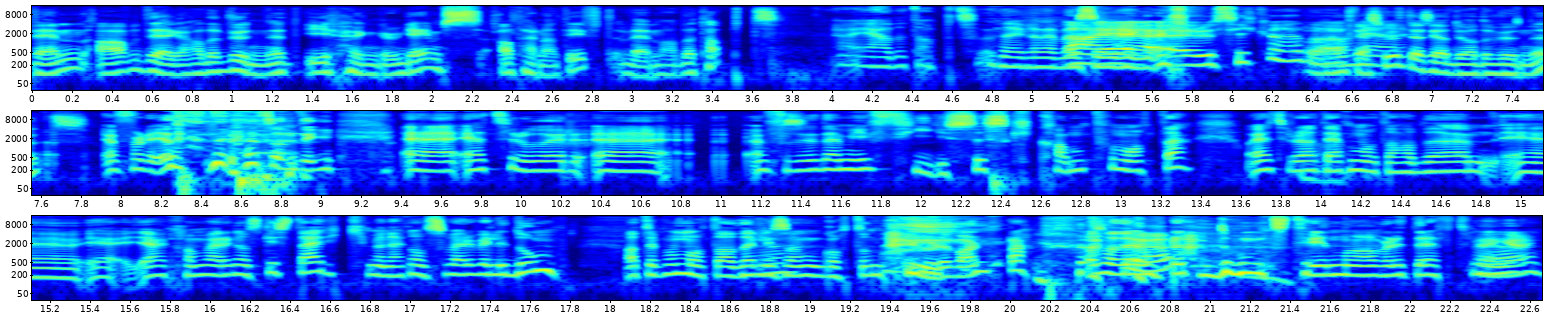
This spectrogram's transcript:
hvem av dere hadde vunnet i Hunger Games? Alternativt, hvem hadde tapt? Ja, jeg hadde tapt. Det kan jeg bare si med en gang. er du sikker, Og Hedda? jeg skulle til å si at du hadde vunnet. Ja, fordi det er sånne ting. Eh, jeg tror eh, jeg får si, Det er mye fysisk kamp, på en måte. Og jeg tror at jeg på en måte hadde eh, jeg, jeg kan være ganske sterk, men jeg kan også være veldig dum. At jeg på en måte hadde liksom gått en kule varmt. da Og så hadde jeg gjort et dumt trinn og blitt drept med en gang.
